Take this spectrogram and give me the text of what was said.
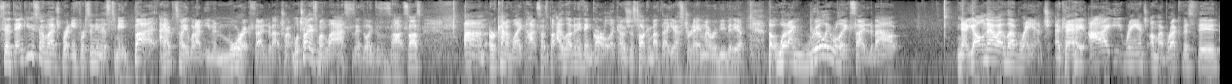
So thank you so much, Brittany, for sending this to me. But I have to tell you what I'm even more excited about trying. We'll try this one last because I feel like this is hot sauce. Um, or kind of like hot sauce, but I love anything garlic. I was just talking about that yesterday in my review video. But what I'm really, really excited about now, y'all know I love ranch, okay? I eat ranch on my breakfast food.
